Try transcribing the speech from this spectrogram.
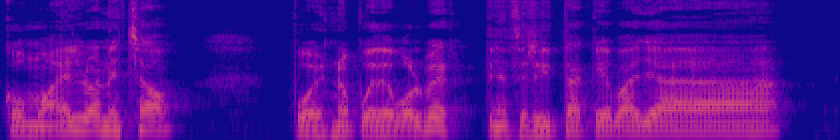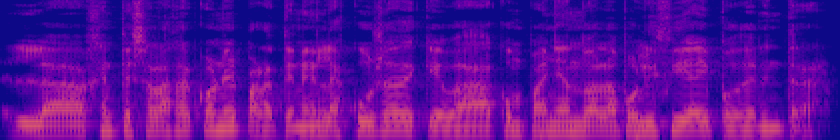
como a él lo han echado, pues no puede volver. Necesita que vaya la gente Salazar con él para tener la excusa de que va acompañando a la policía y poder entrar.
